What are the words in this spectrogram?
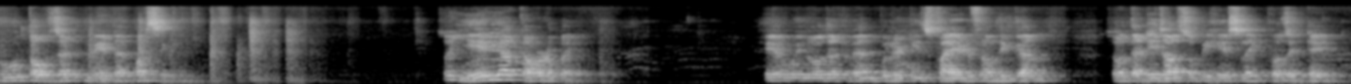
2000 meter per second. So area covered by here we know that when bullet is fired from the gun so that is also behaves like projectile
